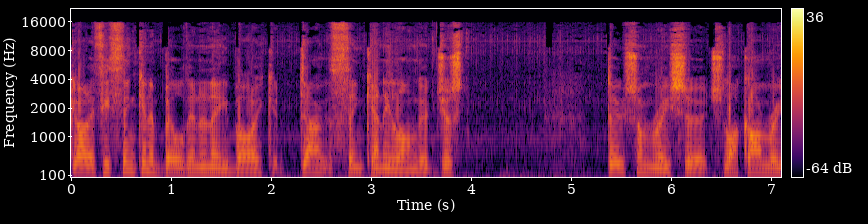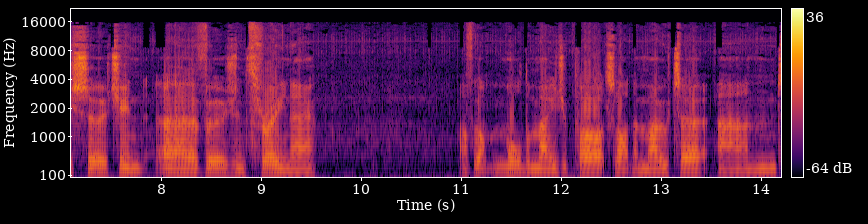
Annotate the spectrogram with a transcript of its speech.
God, if you're thinking of building an e-bike, don't think any longer. Just do some research. Like I'm researching uh, version 3 now. I've got all the major parts like the motor and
